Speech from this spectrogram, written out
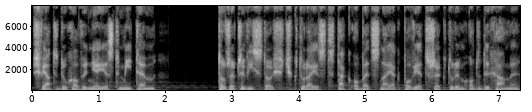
Świat duchowy nie jest mitem. To rzeczywistość, która jest tak obecna jak powietrze, którym oddychamy.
